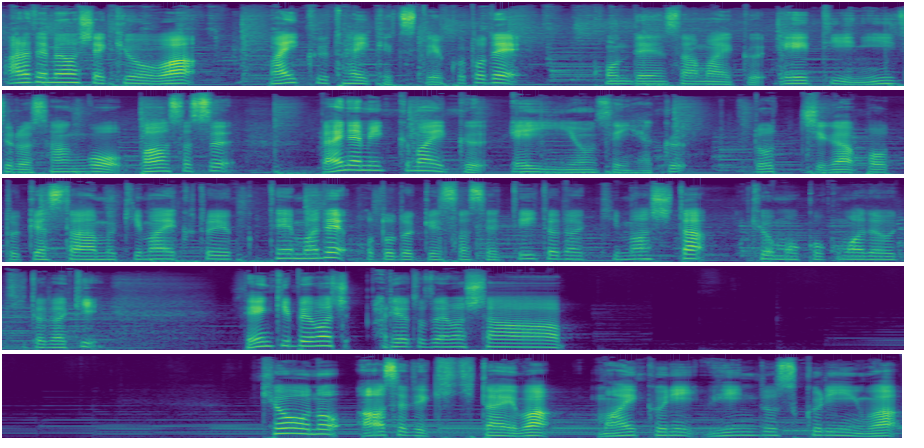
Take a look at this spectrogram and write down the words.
改めまして今日はマイク対決ということで、コンデンサーマイク AT2035vs ダイナミックマイク AE4100 どっちがポッドキャスター向きマイクというテーマでお届けさせていただきました。今日もここまでお聴きいただき、Thank you very much. ありがとうございました。今日の合わせて聞きたいは、マイクにウィンドスクリーンは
